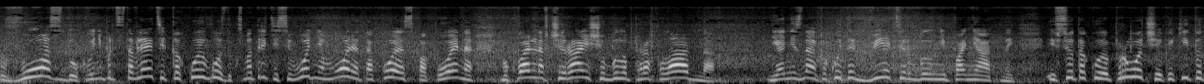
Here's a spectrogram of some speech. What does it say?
воздух. Вы не представляете, какой воздух. Смотрите, сегодня море такое спокойное. Буквально вчера еще было прохладно. Я не знаю, какой-то ветер был непонятный. И все такое прочее. Какие-то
